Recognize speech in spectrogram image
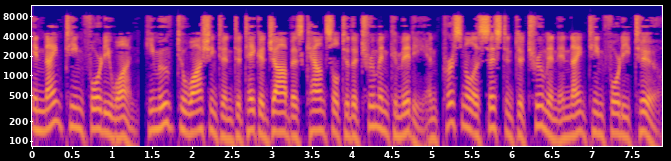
In 1941, he moved to Washington to take a job as counsel to the Truman Committee and personal assistant to Truman in 1942.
